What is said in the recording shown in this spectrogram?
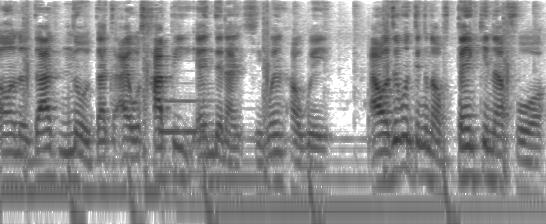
on that note that I was happy ended and she went her way, I was even thinking of thanking her for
